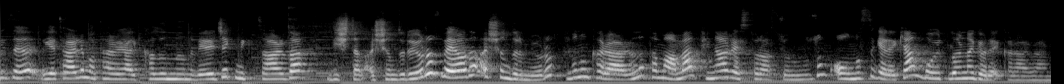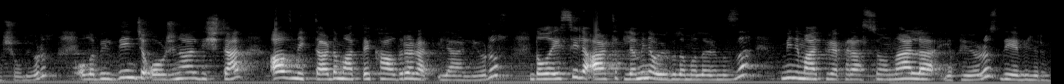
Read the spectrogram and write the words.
Bize yeterli materyal kalınlığını verecek miktarda dişten aşındırıyoruz veya da aşındırmıyoruz. Bunun kararını tamamen final restorasyonumuzun olması gereken boyutlarına göre karar vermiş oluyoruz. Olabildiğince orijinal dişten az miktarda madde kaldırarak ilerliyoruz. Dolayısıyla artık lamina uygulamalarımızı minimal preparasyonlarla yapıyoruz diyebilirim.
